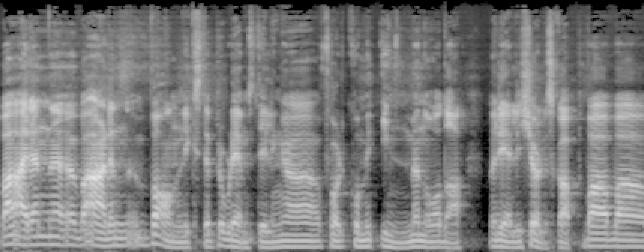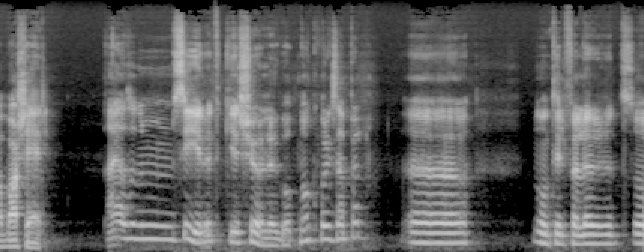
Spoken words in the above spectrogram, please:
Hva er, en, øh, hva er den vanligste problemstillinga folk kommer inn med nå da, når det gjelder kjøleskap? Hva, hva, hva skjer? Nei, altså De sier at ikke kjøler godt nok, f.eks. Uh, noen tilfeller så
